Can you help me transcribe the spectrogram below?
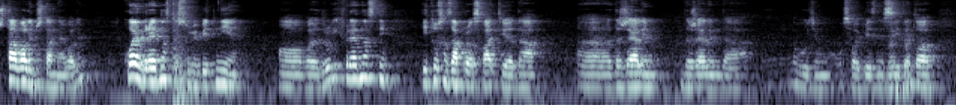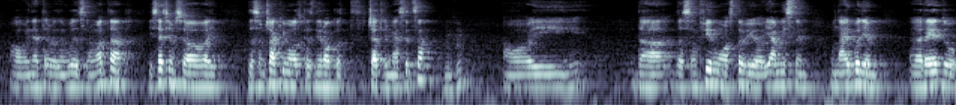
šta volim, šta ne volim, koje vrednosti su mi bitnije ovaj, od drugih vrednosti i tu sam zapravo shvatio da, e, da želim da želim da uđem u svoj biznis mm -hmm. i da mhm. to ovaj, ne treba da mi bude sramota. I sećam se ovaj, da sam čak imao otkazni rok od četiri meseca. Mm -hmm. ovaj, da, da sam firmu ostavio, ja mislim, u najboljem redu,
